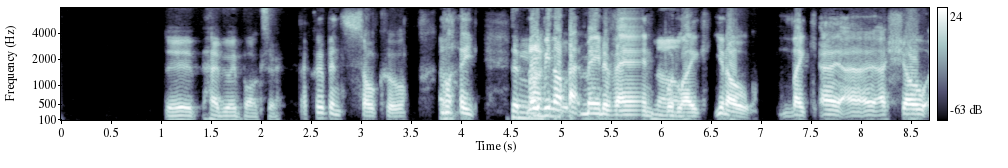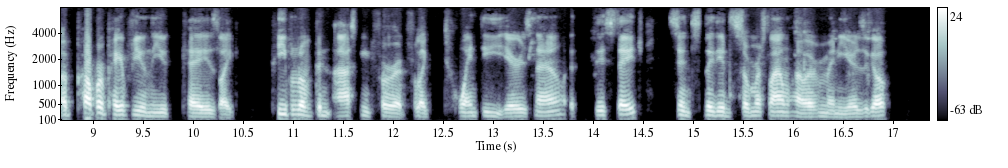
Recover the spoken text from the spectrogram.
the heavyweight boxer. That could have been so cool. Like maybe not that main event, No. but like you know, like a, a, show, a proper pay per view in the UK is like people have been asking for it for like twenty years now at this stage since they did SummerSlam, however many years ago.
